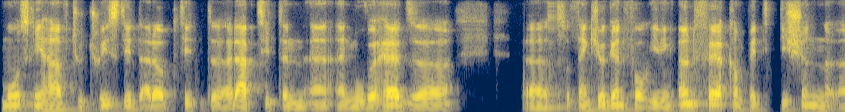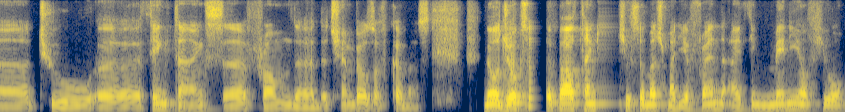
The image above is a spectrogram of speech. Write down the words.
mostly have to twist it, adapt it, uh, adapt it, and, and move ahead. Uh, so thank you again for giving unfair competition uh, to uh, think tanks uh, from the, the chambers of commerce. No jokes apart, thank you so much, my dear friend. I think many of your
